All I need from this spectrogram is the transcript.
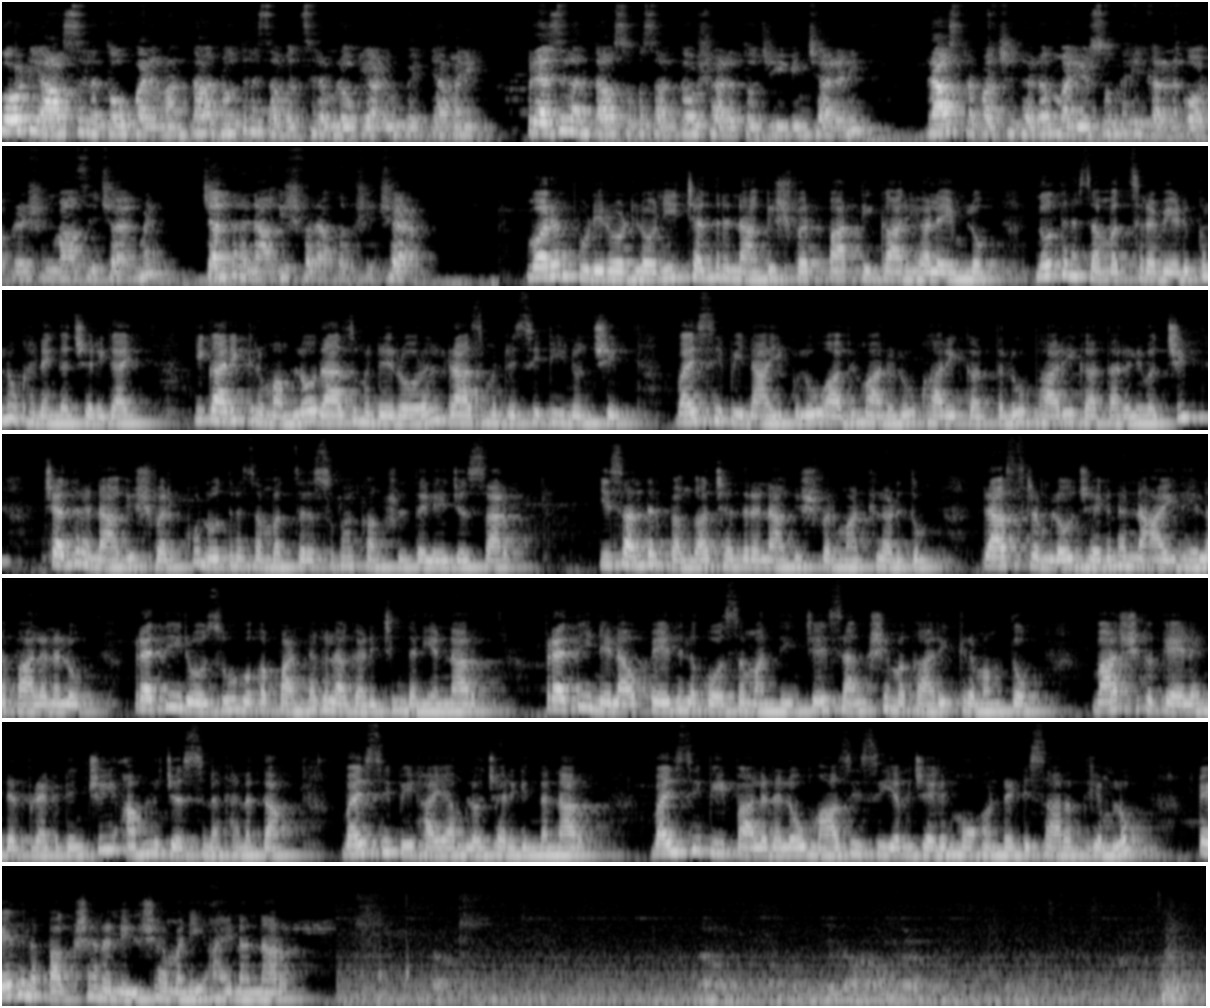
కోటి ఆశలతో మనమంతా నూతన సంవత్సరంలోకి అడుగు పెట్టామని ప్రజలంతా సుఖ సంతోషాలతో జీవించాలని రాష్ట్ర పచ్చదనం మరియు సుందరీకరణ కార్పొరేషన్ మాజీ చైర్మన్ చంద్ర నాగేశ్వర్ ఆకాంక్షించారు. మొరంపూడి రోడ్లోని చంద్ర నాగేశ్వర్ పార్టీ కార్యాలయంలో నూతన సంవత్సర వేడుకలు ఘనంగా జరిగాయి. ఈ కార్యక్రమంలో రాజమండ్రి రూరల్ రాజమండ్రి సిటీ నుంచి వైసీపీ నాయకులు అభిమానులు కార్యకర్తలు భారీగా తరలివచ్చి చంద్ర నాగేశ్వర్కు నూతన సంవత్సర శుభాకాంక్షలు తెలియజేశారు. ఈ సందర్భంగా చంద్ర నాగేశ్వర్ మాట్లాడుతూ రాష్ట్రంలో జగనన్న ఐదేళ్ళ పాలనలో ప్రతిరోజు ఒక పండగలా గడిచిందని అన్నారు. ప్రతి నెల పేదల కోసం అందించే సంక్షేమ కార్యక్రమంతో వార్షిక క్యాలెండర్ ప్రకటించి అమలు చేసిన ఘనత వైసీపీ హయాంలో జరిగిందన్నారు. వైసీపీ పాలనలో మాజీ సీఎం జగన్మోహన్ రెడ్డి సారథ్యంలో పేదల పక్షాన నిలిచామని ఆయన అన్నారు.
